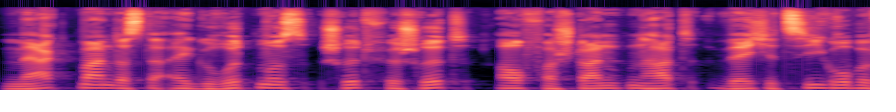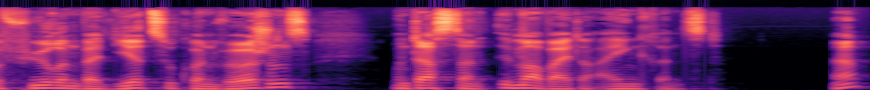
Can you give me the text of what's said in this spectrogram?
merkt man, dass der Algorithmus Schritt für Schritt auch verstanden hat, welche Zielgruppe führen bei dir zu Conversions und das dann immer weiter eingrenzt. Ja?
